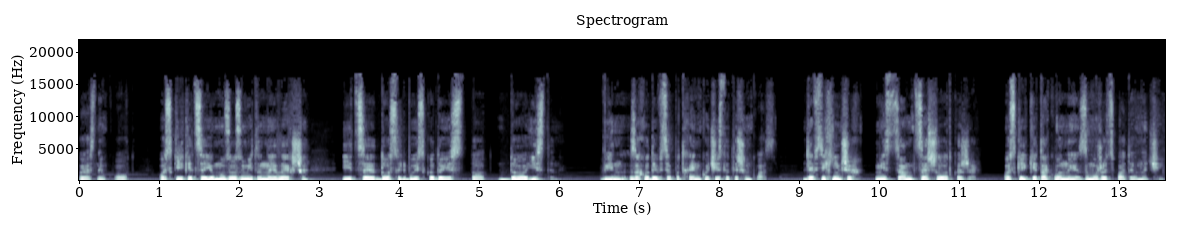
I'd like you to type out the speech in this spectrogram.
пояснив Квоут, оскільки це йому зрозуміти найлегше, і це досить близько до істот, до істини. Він заходився потихеньку чистити шинквас. Для всіх інших місцям це шолодка жер, оскільки так вони зможуть спати вночі.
